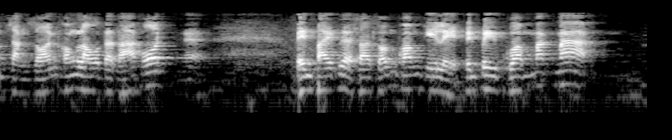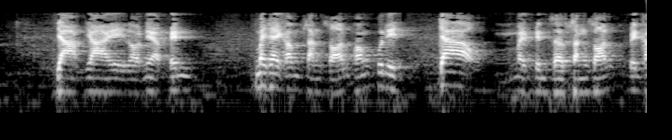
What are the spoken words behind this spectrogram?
ำสั่งสอนของเราตถาคตนะเป็นไปเพื่อสะสมความกิเลสเป็นไปความมากมาก อยากใหญ่เราเนี่ยเป็นไม่ใช่คำสั่งสอนของพุทธเจ้า ไม่เป็นสั่งสอนเป็นค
